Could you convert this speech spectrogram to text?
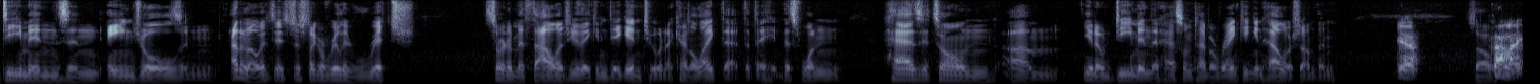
demons and angels and I don't know. It's it's just like a really rich sort of mythology they can dig into, and I kind of like that. That they this one has its own um, you know demon that has some type of ranking in hell or something. Yeah. So Valak.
